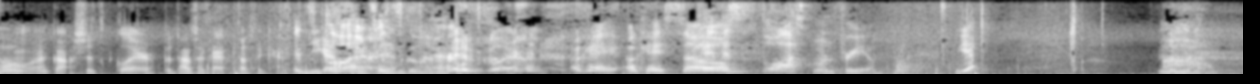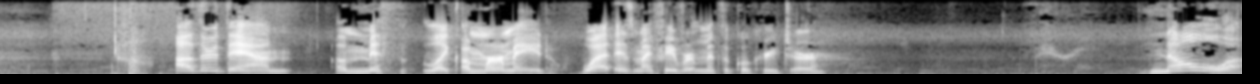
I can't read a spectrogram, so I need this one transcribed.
Oh my gosh, it's glare, but that's okay. That's okay. It's glare. It's it. glare. It's glare. okay, okay, so Okay, this is the last one for you. yeah. In the middle. Other than a myth like a mermaid, what is my favorite mythical creature? Fairy. No.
